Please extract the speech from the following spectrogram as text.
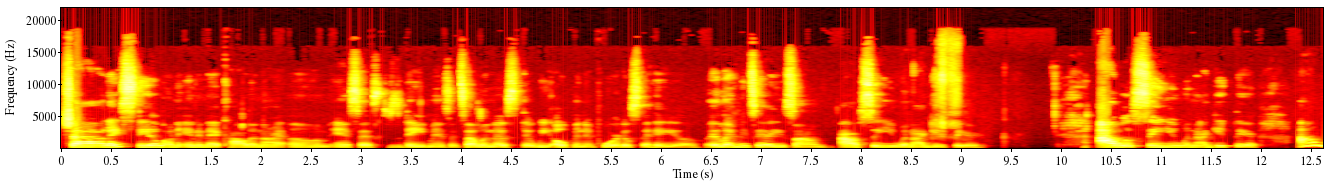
Child, they still on the internet calling our um ancestors demons and telling us that we open opening portals to hell. And let me tell you something. I'll see you when I get there. I will see you when I get there. I'm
